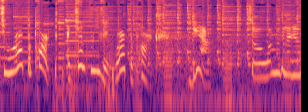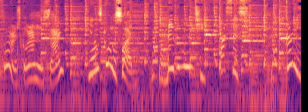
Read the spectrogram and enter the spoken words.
Luigi, we're at the park. I can't believe it. We're at the park. Yeah. So what are we gonna do first? Go down the slide? Yeah, let's go on the slide. Baby Luigi, watch this. Three,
